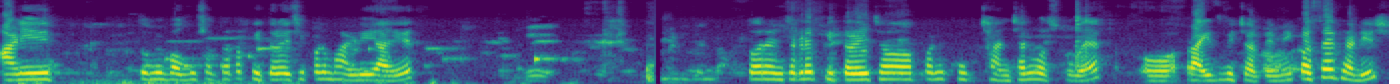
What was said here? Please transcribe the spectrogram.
आणि तुम्ही बघू शकता तर पितळेची पण भांडी आहेत. तर यांच्याकडे पितळेच्या पण खूप छान छान वस्तू आहेत. प्राइस विचारते मी. कसं आहे त्या डिश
